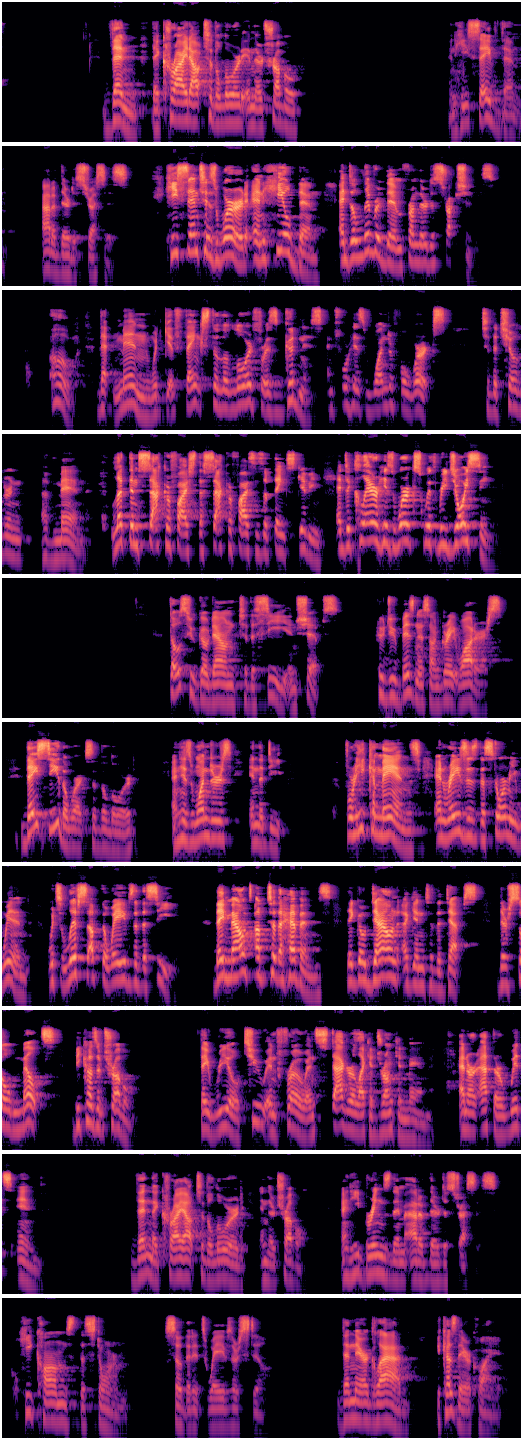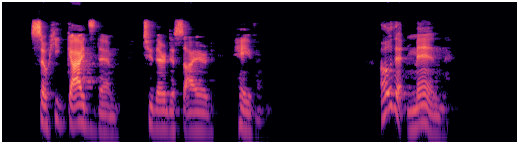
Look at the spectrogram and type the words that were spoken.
Then they cried out to the Lord in their trouble and he saved them out of their distresses. He sent his word and healed them and delivered them from their destructions. Oh, that men would give thanks to the Lord for his goodness and for his wonderful works to the children of men. Let them sacrifice the sacrifices of thanksgiving and declare his works with rejoicing. Those who go down to the sea in ships, who do business on great waters, they see the works of the Lord and his wonders in the deep. For he commands and raises the stormy wind, which lifts up the waves of the sea. They mount up to the heavens, they go down again to the depths their soul melts because of trouble. They reel to and fro and stagger like a drunken man and are at their wits' end. Then they cry out to the Lord in their trouble, and he brings them out of their distresses. He calms the storm so that its waves are still. Then they are glad because they are quiet. So he guides them to their desired haven. Oh, that men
